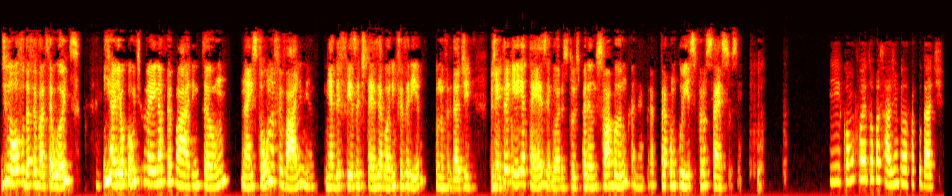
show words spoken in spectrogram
De novo, da Fevale saiu antes. E aí eu continuei na Fevale. Então, né, estou na Fevale, minha, minha defesa de tese agora em fevereiro. Então, na verdade, eu já entreguei a tese, agora estou esperando só a banca, né, para concluir esse processo. Assim. E como foi a tua passagem pela faculdade?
